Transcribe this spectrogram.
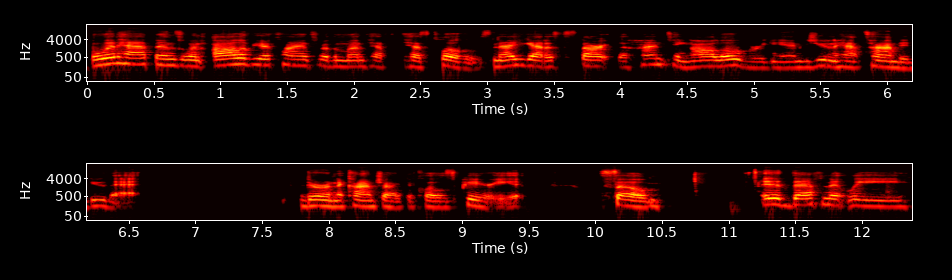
What happens when all of your clients for the month have, has closed? Now you got to start the hunting all over again because you didn't have time to do that during the contract to close period. So it definitely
